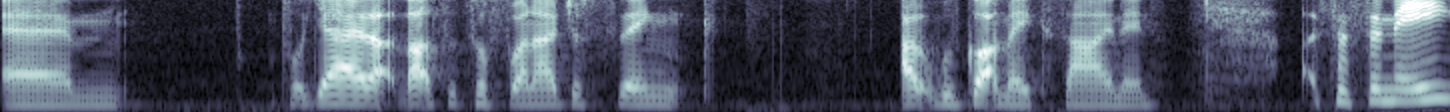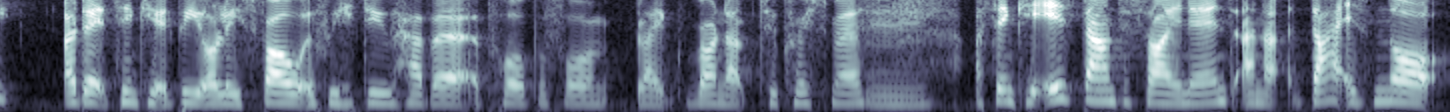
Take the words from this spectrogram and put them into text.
Um, but yeah, that, that's a tough one. I just think I, we've got to make a signing. For for me, I don't think it would be Ole's fault if we do have a, a poor perform like run up to Christmas. Mm. I think it is down to signings, and uh, that is not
